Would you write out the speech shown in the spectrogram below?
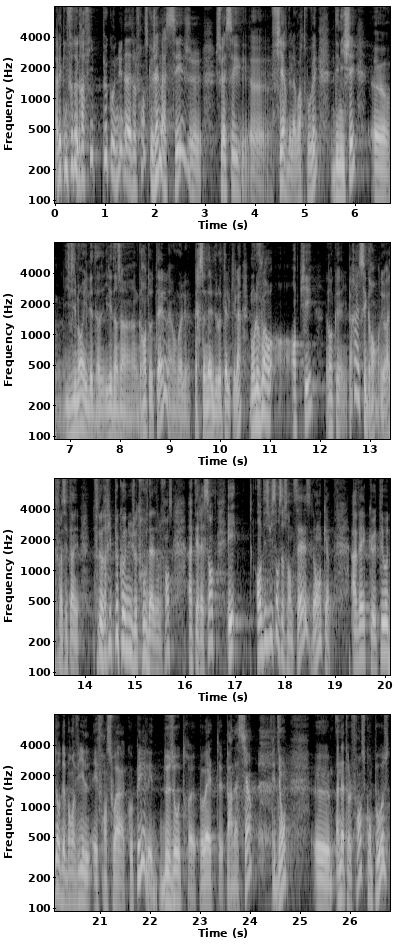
avec une photographie peu connue d'Anatole France que j'aime assez. Je, suis assez euh, fier de l'avoir trouvée, dénichée. Euh, évidemment, il est, dans, un grand hôtel. On voit le personnel de l'hôtel qui est là, mais on le voit en, pied. Donc, il paraît assez grand. Enfin, c'est une photographie peu connue, je trouve, d'Anatole France, intéressante. Et en 1876, donc, avec Théodore de Banville et François Copé, les deux autres poètes parnassiens, et donc, euh, Anatole France compose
